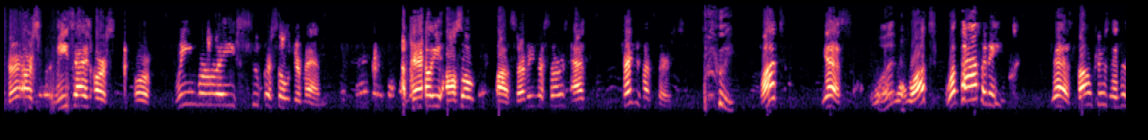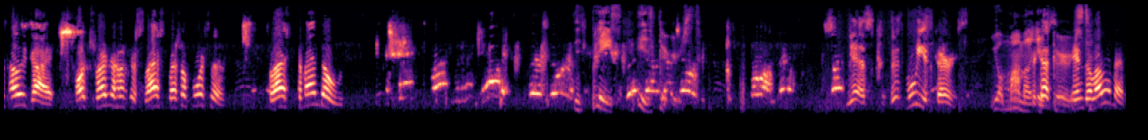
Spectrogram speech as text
There are, these guys are, are Green Beret super soldier men. Apparently also, uh, serving their service as treasure hunters. What? Yes. What? What? What's happening? Yes, Tom Cruise and this other guy are treasure hunters slash special forces slash commandos. this place is cursed. Yes, this movie is cursed. Your mama is Because in cursed. development.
